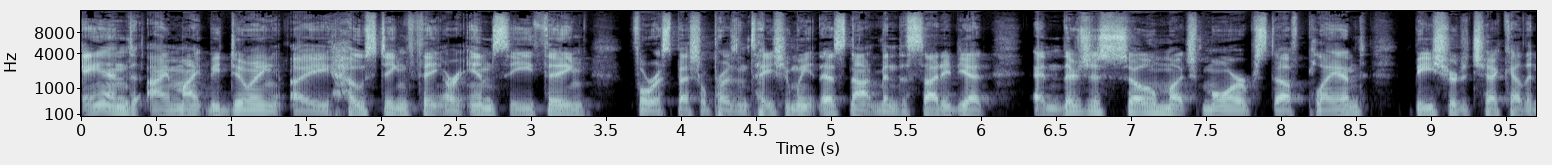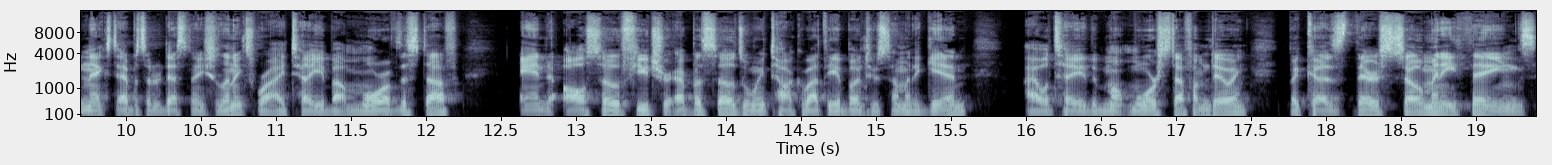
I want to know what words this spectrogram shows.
And I might be doing a hosting thing or MC thing for a special presentation week. That's not been decided yet. And there's just so much more stuff planned. Be sure to check out the next episode of Destination Linux where I tell you about more of the stuff and also future episodes when we talk about the Ubuntu Summit again. I will tell you the more stuff I'm doing because there's so many things.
